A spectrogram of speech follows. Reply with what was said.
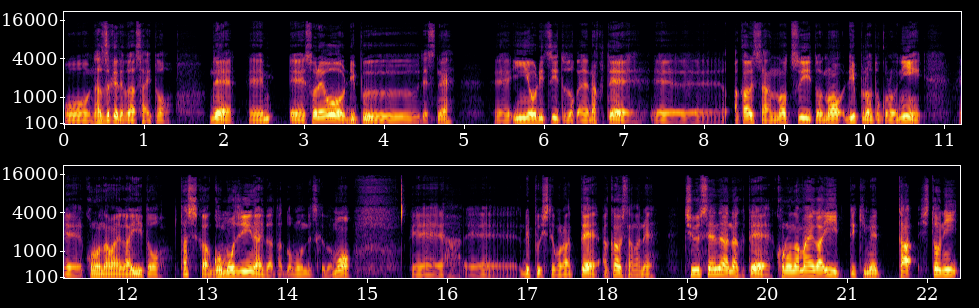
名付けてくださいと。で、えーえーそれをリプですね。えー引用リツイートとかじゃなくて、えー赤牛さんのツイートのリプのところに、えーこの名前がいいと。確か5文字以内だったと思うんですけども、えーえーリプしてもらって、赤牛さんがね、抽選ではなくて、この名前がいいって決めた人に、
